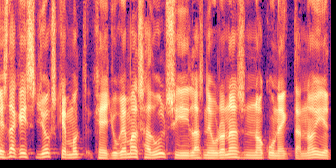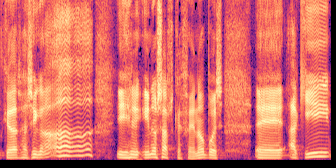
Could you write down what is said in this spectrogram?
és d'aquells jocs que, molt, que juguem als adults i les neurones no connecten, no? I et quedes així, ah, ah, ah, i, i no saps què fer, no? Pues, eh, aquí,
